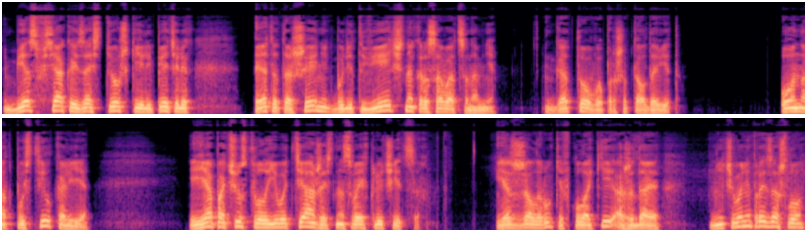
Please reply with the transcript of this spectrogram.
Без всякой застежки или петелек этот ошейник будет вечно красоваться на мне. «Готово», — прошептал Давид. Он отпустил колье, и я почувствовал его тяжесть на своих ключицах. Я сжал руки в кулаки, ожидая. Ничего не произошло.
